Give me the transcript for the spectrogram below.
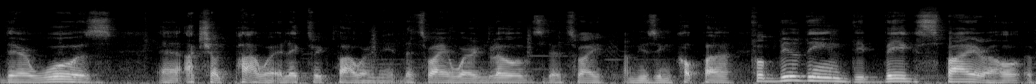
there was uh, actual power, electric power in it. That's why I'm wearing gloves, that's why I'm using copper. For building the big spiral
